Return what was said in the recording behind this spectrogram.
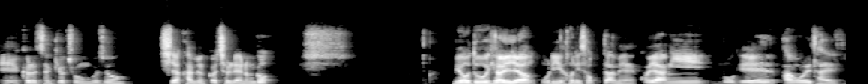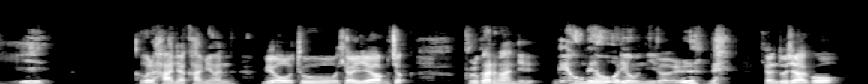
예, 그런 성격 좋은 거죠. 시작하면 끝을 내는 거. 묘두 혈령 우리 흔히 속담에 고양이 목에 방울 달기 그걸 한약하면 묘두 혈령 즉 불가능한 일 매우 매우 어려운 일을 네, 현두자고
